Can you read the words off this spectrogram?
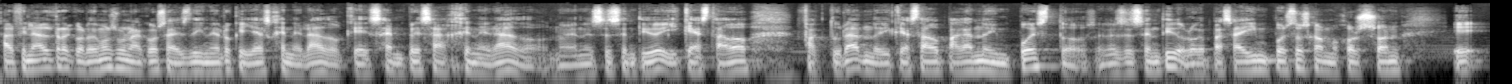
Al final recordemos una cosa, es dinero que ya es generado, que esa empresa ha generado ¿no? en ese sentido y que ha estado facturando y que ha estado pagando impuestos en ese sentido. Lo que pasa hay impuestos que a lo mejor son... Eh,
